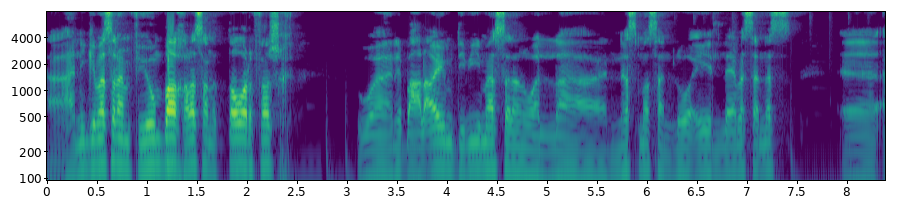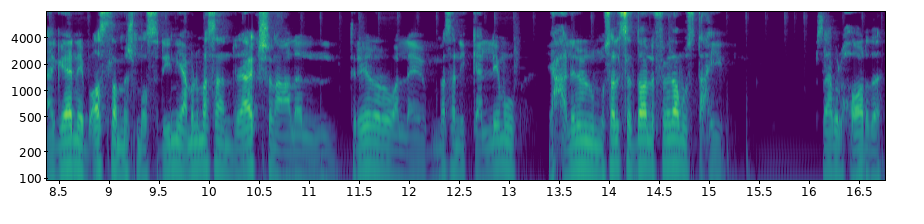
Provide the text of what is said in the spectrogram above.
هنيجي مثلا في يوم بقى خلاص هنتطور فشخ ونبقى على IMDb مثلا ولا الناس مثلا اللي هو إيه اللي مثلا ناس آه، أجانب أصلا مش مصريين يعملوا مثلا reaction على ال trailer ولا مثلا يتكلموا يحللوا المسلسل ده ولا الفيلم ده مستحيل بسبب الحوار ده.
